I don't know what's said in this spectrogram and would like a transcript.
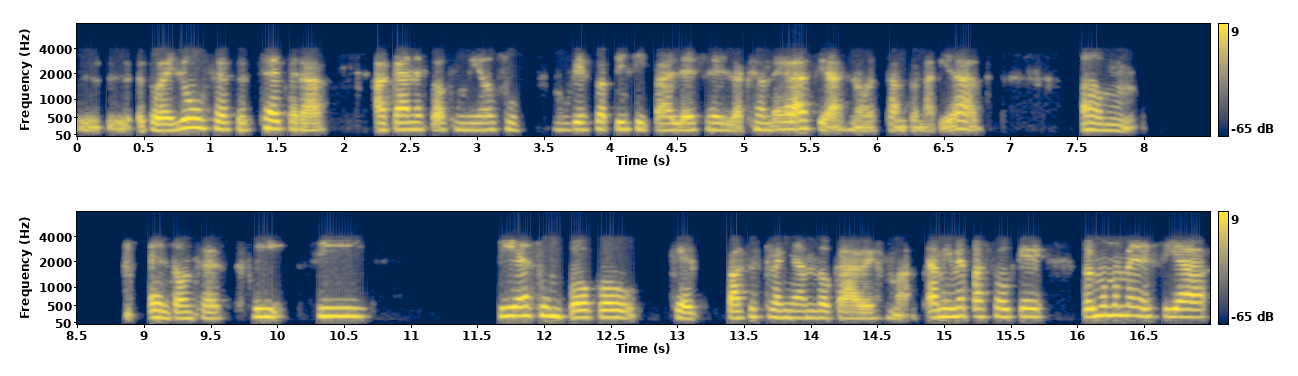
de luces, etcétera. Acá en Estados Unidos su, fiesta principal es la Acción de Gracias, no es tanto Navidad. Um, entonces, sí, sí, sí es un poco que vas extrañando cada vez más. A mí me pasó que todo el mundo me decía,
